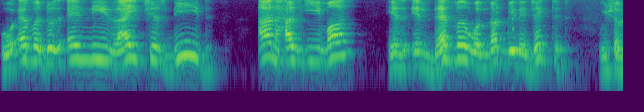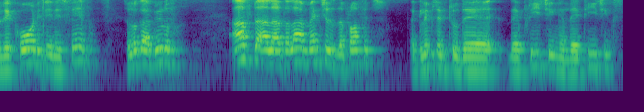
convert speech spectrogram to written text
whoever does any righteous deed and has iman, his endeavor will not be rejected. We shall record it in his favor. So look how beautiful. After Allah Ta'ala mentions the prophets, a glimpse into their, their preaching and their teachings.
